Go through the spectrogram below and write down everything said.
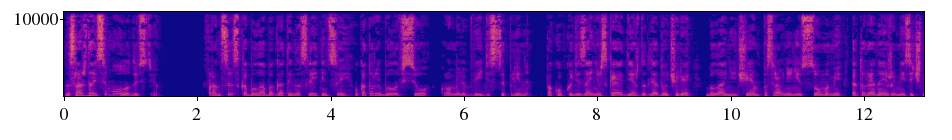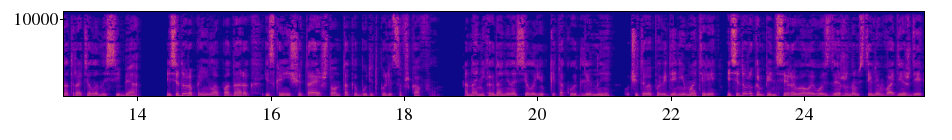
«Наслаждайся молодостью!» Франциска была богатой наследницей, у которой было все, кроме любви и дисциплины. Покупка дизайнерской одежды для дочери была ничем по сравнению с суммами, которые она ежемесячно тратила на себя. Исидора приняла подарок, искренне считая, что он так и будет пылиться в шкафу. Она никогда не носила юбки такой длины, учитывая поведение матери, Исидора компенсировала его сдержанным стилем в одежде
